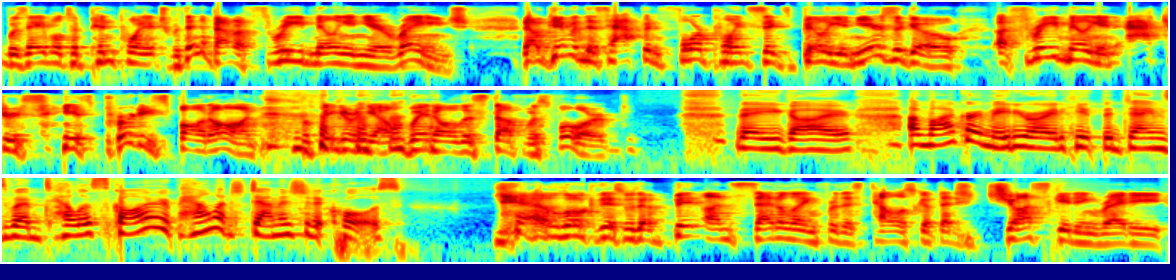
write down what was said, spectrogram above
was able to pinpoint it to within about a 3 million year range. Now, given this happened 4.6 billion years ago, a 3 million accuracy is pretty spot on for figuring out when all this stuff was formed. There you go. A micrometeoroid hit the James Webb Telescope. How much damage did it cause? Yeah, look, this was a bit unsettling for this telescope that is just getting ready.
